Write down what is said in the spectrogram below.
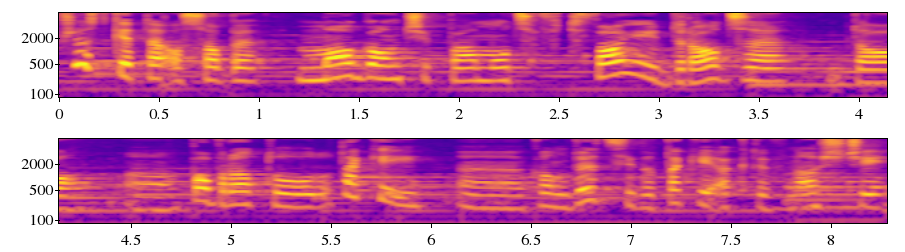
Wszystkie te osoby mogą Ci pomóc w Twojej drodze do e, powrotu do takiej e, kondycji, do takiej aktywności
